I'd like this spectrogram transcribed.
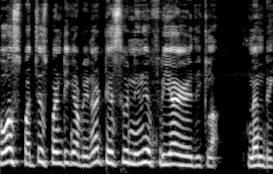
கோர்ஸ் பர்ச்சேஸ் பண்ணிட்டீங்க அப்படின்னா டெஸ்ட் நீங்கள் ஃப்ரீயாக எழுதிக்கலாம். நன்றி.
